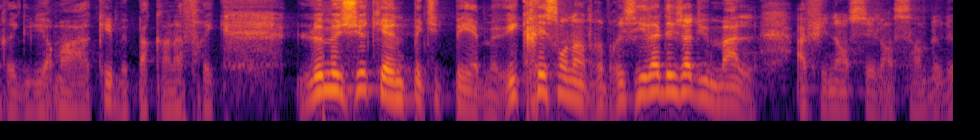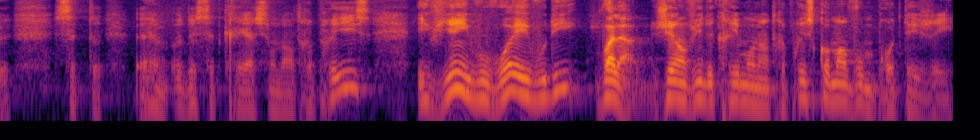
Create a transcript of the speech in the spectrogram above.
régulièrement hackées, mais pas qu'en Afrique. Le monsieur qui a une petite PME, il crée son entreprise, il a déjà du mal à financer l'ensemble de cette, euh, de cette création d'entreprise. Il vient, il vous voit et il vous dit, voilà, j'ai envie de créer mon entreprise, comment vous me protégez?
